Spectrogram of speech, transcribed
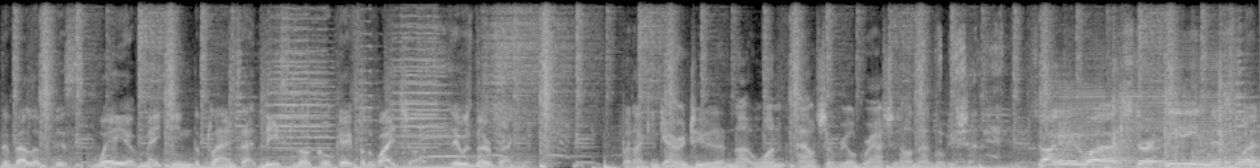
developed this way of making the plants at least look okay for the white shot. It was nerve-wracking. But I can guarantee you that not one ounce of real grass is on that movie set. So I'm going to uh, start eating this one.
